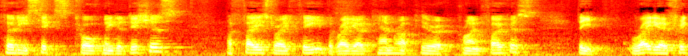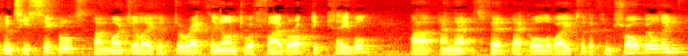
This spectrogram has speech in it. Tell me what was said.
36 12 metre dishes, a phased array feed, the radio camera up here at prime focus. The radio frequency signals are modulated directly onto a fibre optic cable, uh, and that's fed back all the way to the control building.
